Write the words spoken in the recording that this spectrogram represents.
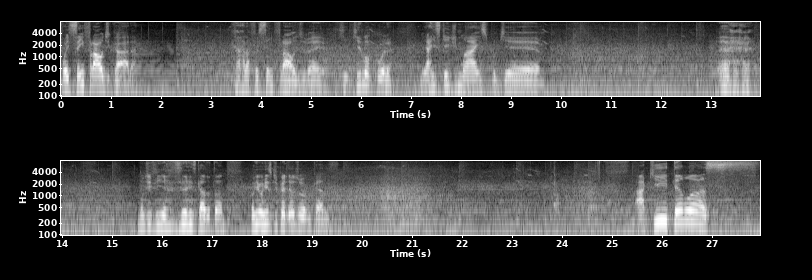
Foi sem fraude, cara. Cara, foi sem fraude, velho. Que, que loucura. Me arrisquei demais, porque. É. Não devia ser arriscado tanto. Corri o risco de perder o jogo, cara. Aqui temos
